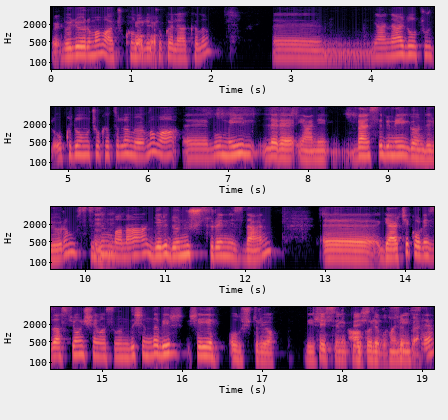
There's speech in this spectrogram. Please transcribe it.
Buyurun. Bölüyorum ama konuyla yok, çok alakalı. Ee, yani nerede otur, okuduğumu çok hatırlamıyorum ama e, bu maillere yani ben size bir mail gönderiyorum. Sizin Hı-hı. bana geri dönüş sürenizden e, gerçek organizasyon şemasının dışında bir şeyi oluşturuyor. Bir Kesinlikle işte bu. Süper. Neyse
